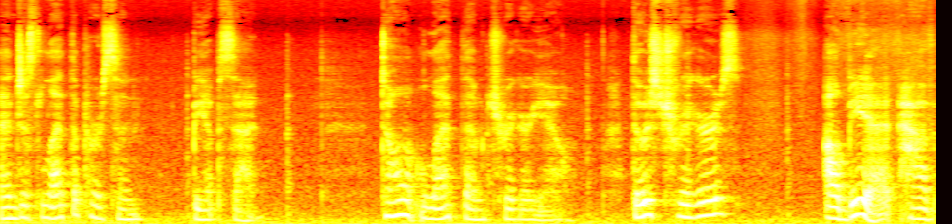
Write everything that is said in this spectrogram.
And just let the person be upset. Don't let them trigger you. Those triggers albeit have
